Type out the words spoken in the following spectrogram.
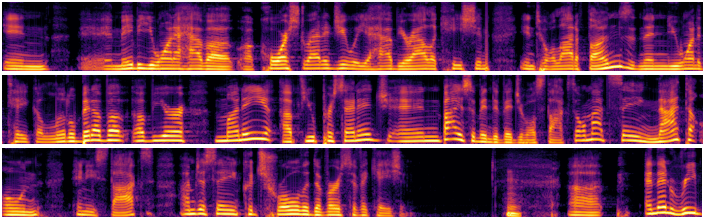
in and maybe you want to have a, a, core strategy where you have your allocation into a lot of funds and then you want to take a little bit of, a, of your money a few percentage and buy some individual stocks. So i'm not saying not to own any stocks. I'm just saying control the diversification. Hmm. uh, and then re-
